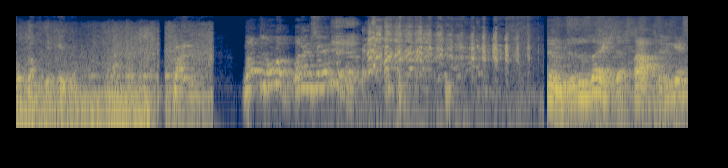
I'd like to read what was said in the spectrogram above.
Oğlum bir gibi. Lan! Ne yaptın oğlum? Lan sen ne Dümdüz uzay işte. Kalktır git.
